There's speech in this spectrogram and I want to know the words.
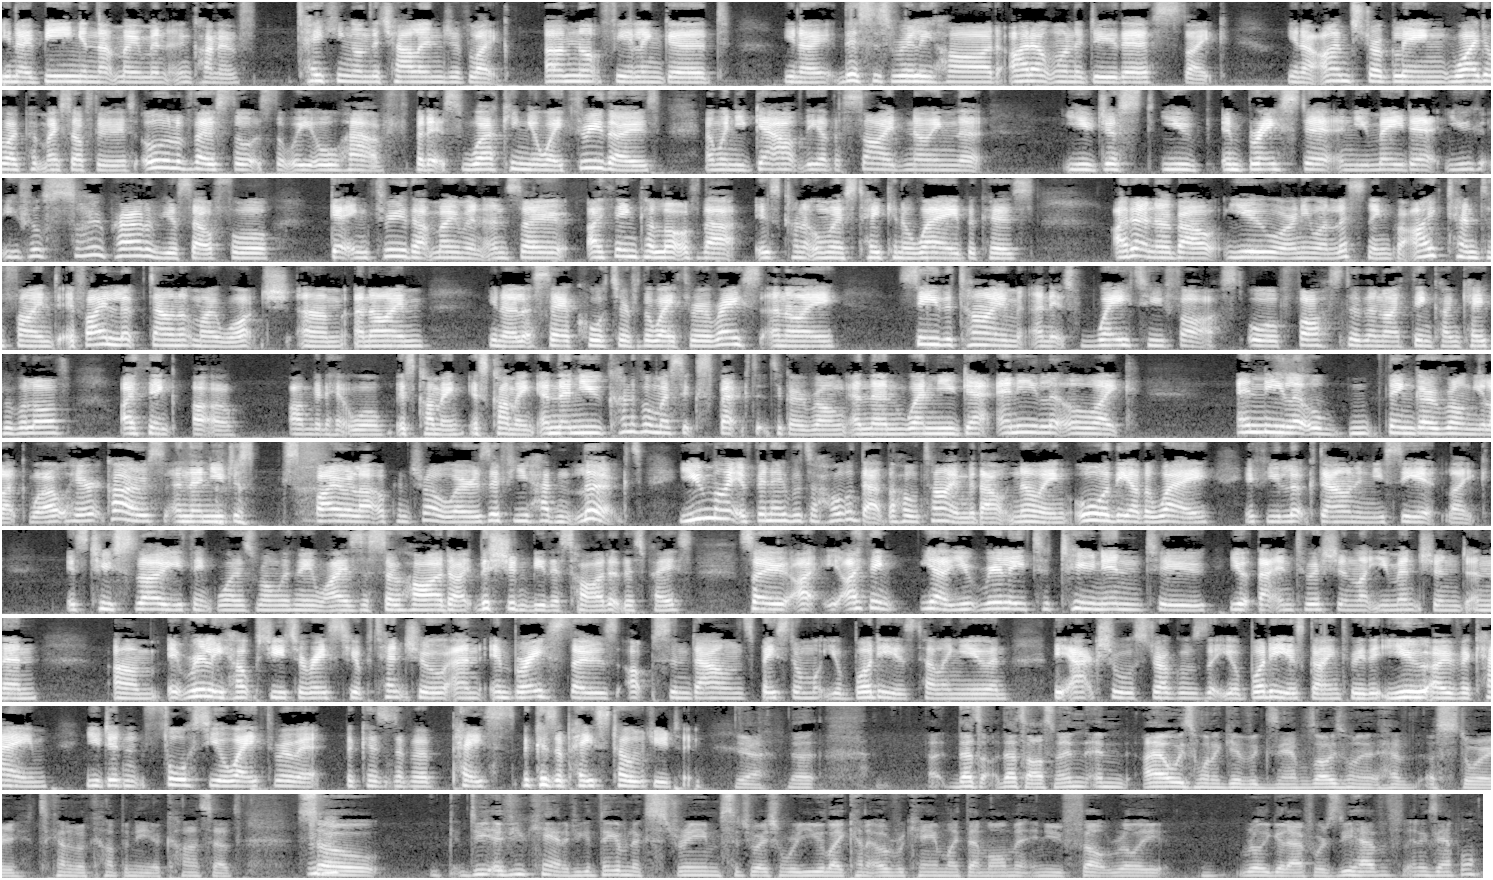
you know, being in that moment and kind of taking on the challenge of like, I'm not feeling good. You know, this is really hard. I don't want to do this. Like, you know, I'm struggling. Why do I put myself through this? All of those thoughts that we all have, but it's working your way through those. And when you get out the other side, knowing that you just, you embraced it and you made it, you, you feel so proud of yourself for getting through that moment. And so I think a lot of that is kind of almost taken away because I don't know about you or anyone listening, but I tend to find if I look down at my watch um, and I'm, you know, let's say a quarter of the way through a race and I see the time and it's way too fast or faster than I think I'm capable of, I think, uh oh, I'm going to hit a wall. It's coming. It's coming. And then you kind of almost expect it to go wrong. And then when you get any little like, any little thing go wrong, you're like, well, here it goes. And then you just spiral out of control. Whereas if you hadn't looked, you might have been able to hold that the whole time without knowing. Or the other way, if you look down and you see it like it's too slow, you think, what is wrong with me? Why is this so hard? I, this shouldn't be this hard at this pace. So I, I think, yeah, you really to tune in to your, that intuition, like you mentioned, and then um, it really helps you to race to your potential and embrace those ups and downs based on what your body is telling you and the actual struggles that your body is going through that you overcame. You didn't force your way through it because of a pace, because a pace told you to. Yeah, that, that's that's awesome. And and I always want to give examples. I always want to have a story to kind of accompany a concept. So. Mm-hmm do you, if you can, if you can think of an extreme situation where you like kind of overcame like that moment and you felt really, really good afterwards. Do you have an example?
